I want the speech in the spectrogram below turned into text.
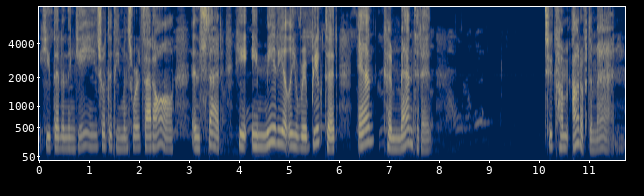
He didn't engage with the demon's words at all. Instead, he immediately rebuked it and commanded it to come out of the man.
